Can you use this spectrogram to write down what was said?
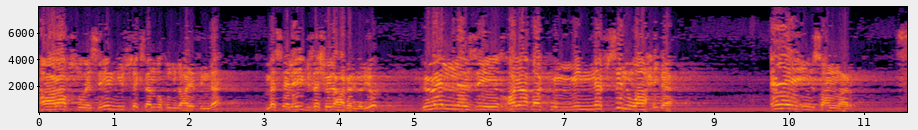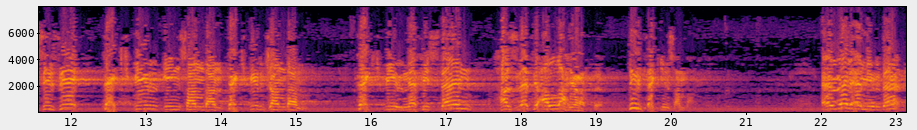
Araf suresinin 189. ayetinde meseleyi bize şöyle haber veriyor. Hüvellezî halakakum min nefsin vahide. Ey insanlar! Sizi tek bir insandan, tek bir candan, tek bir nefisten Hazreti Allah yarattı. Bir tek insandan. Evvel emirde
